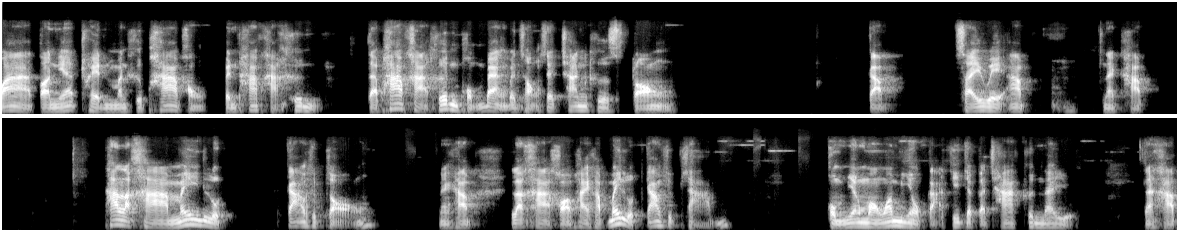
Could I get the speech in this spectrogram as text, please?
ว่าตอนนี้เทรนด์มันคือภาพของเป็นภาพขาขึ้น แต่ภาพขาขึ้นผมแบ่งเป็นสองเซกชันคือ strong กับไซด์เวย์อัพนะครับ ถ้าราคาไม่หลุด 92 นะครับ ราคาขออภัยครับไม่หลุด 93 ผมยังมองว่ามีโอกาสที่จะกระชากขึ้นได้อยู่นะครับ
